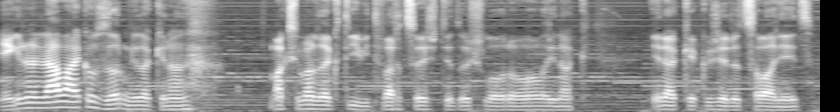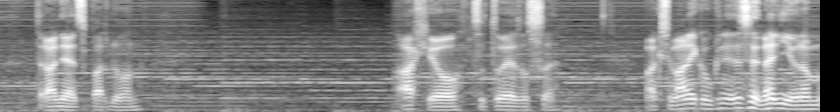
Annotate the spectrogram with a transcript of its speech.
Někdo nedává jako vzor, mě taky ne. Maximálně tak v té výtvarce ještě to šlo, no, ale jinak, jinak jakože docela nic. Teda nic, pardon. Ach jo, co to je zase. Maximálně koukněte se na ní, ona, uh,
